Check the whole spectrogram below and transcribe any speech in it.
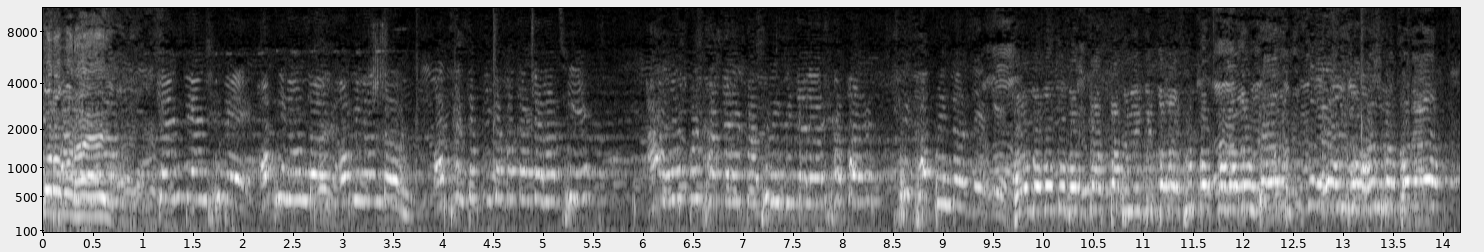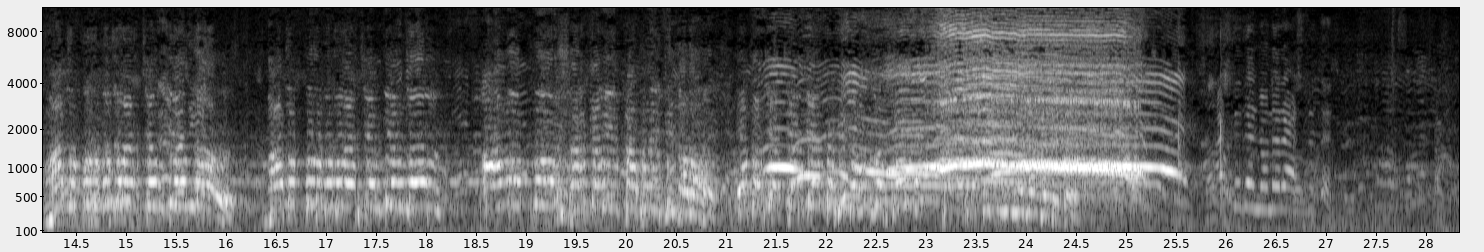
বরাবর হয় অভিনন্দন অভিনন্দন অত্যন্ত কৃতজ্ঞতা জানাচ্ছি আহমদপুর সরকারি প্রাথমিক বিদ্যালয়ের সকল শিক্ষকবৃন্দদেরকে বঙ্গবন্ধু কলেজ প্রাথমিক বিদ্যালয় ফুটবল ট্রফি গ্রহণ করছে আহমদপুর সরকারি প্রাথমিক বিদ্যালয়ের প্রধান শিক্ষককে অনুরোধ করছি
